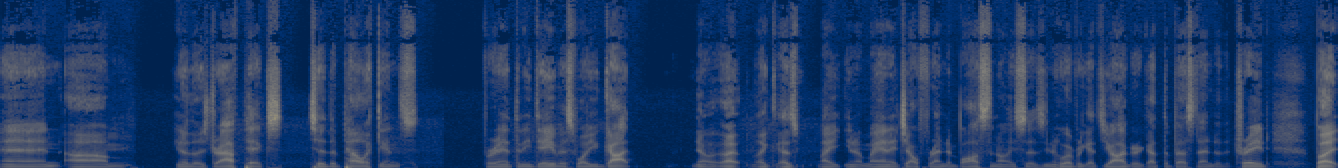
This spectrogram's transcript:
and um, you know those draft picks to the Pelicans for Anthony Davis, while you got you know, uh, like as my you know my NHL friend in Boston always says, you know, whoever gets Jagr got the best end of the trade. But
